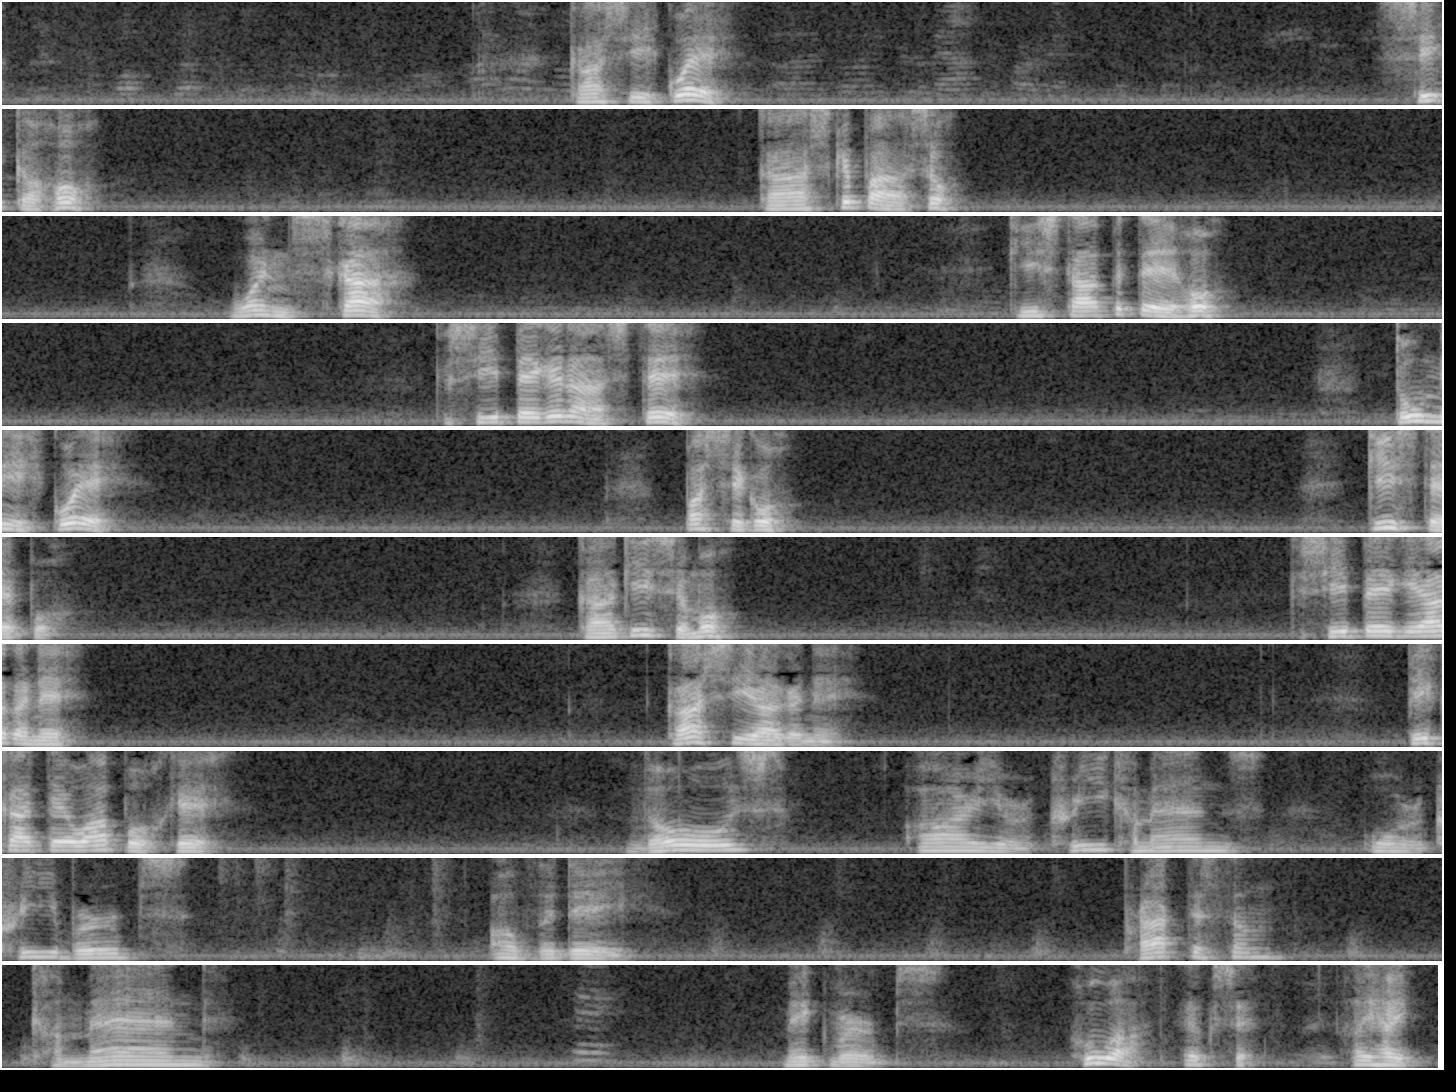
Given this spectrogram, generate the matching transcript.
Kasi kwe. Kas ke paso. Once ka. Kista peteho. Kasi pegenaste. Tumihkue. Paseko. Kistepo. Kakisemo. Those are your Cree commands or Cree verbs of the day. Practice them, command, make verbs. Hua, exe. Hi, hi.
